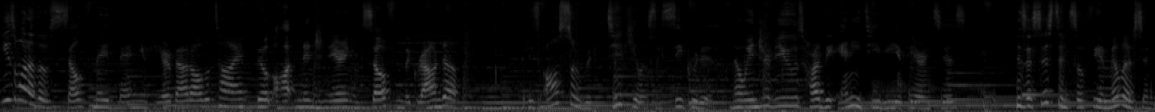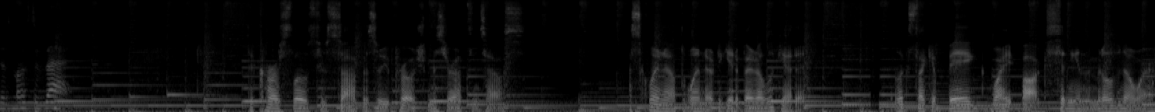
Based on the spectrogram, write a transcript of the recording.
He's one of those self-made men you hear about all the time, built Auten Engineering himself from the ground up. But he's also ridiculously secretive. No interviews, hardly any TV appearances. His assistant, Sophia Millerson, does most of that. The car slows to a stop as we approach Mr. Auten's house. I squint out the window to get a better look at it. Looks like a big, white box sitting in the middle of nowhere.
